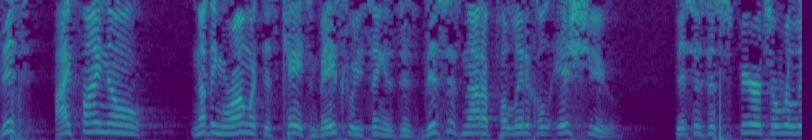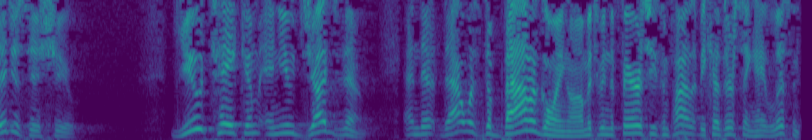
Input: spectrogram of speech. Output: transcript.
this I find no nothing wrong with this case. And basically what he's saying is, is this is not a political issue. This is a spiritual religious issue. You take them and you judge them. And there, that was the battle going on between the Pharisees and Pilate because they're saying, hey, listen,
